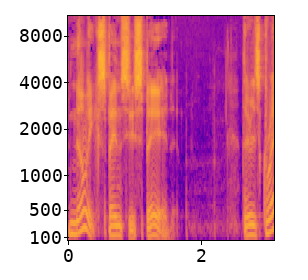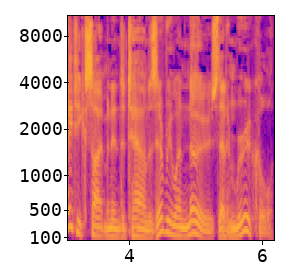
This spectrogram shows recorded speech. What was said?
No expense is spared. There is great excitement in the town as everyone knows that a miracle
